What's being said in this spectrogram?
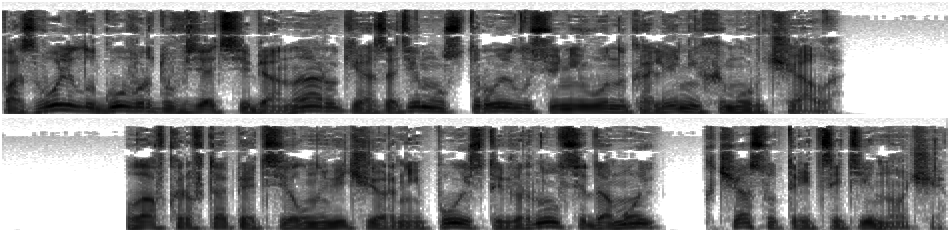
позволила Говарду взять себя на руки, а затем устроилась у него на коленях и мурчала. Лавкрафт опять сел на вечерний поезд и вернулся домой к часу тридцати ночи.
